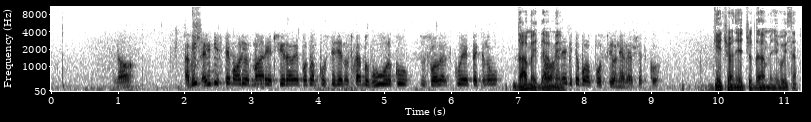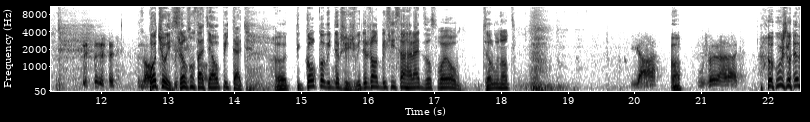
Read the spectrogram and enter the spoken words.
No. A vy, vy by ste mohli od Márie Čirovej potom pustiť jednu skladbu Búrku, tú slovenskú je peknú. Dáme, No, dáme. hneď by to bolo posilnené všetko. Niečo, niečo dáme, neboj sa. No, Počuj, chcel som sa ťa opýtať. e, Ty koľko vydržíš? Vydržal by si sa hrať so svojou celú noc? Ja? No? Už len hrať. Už len...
